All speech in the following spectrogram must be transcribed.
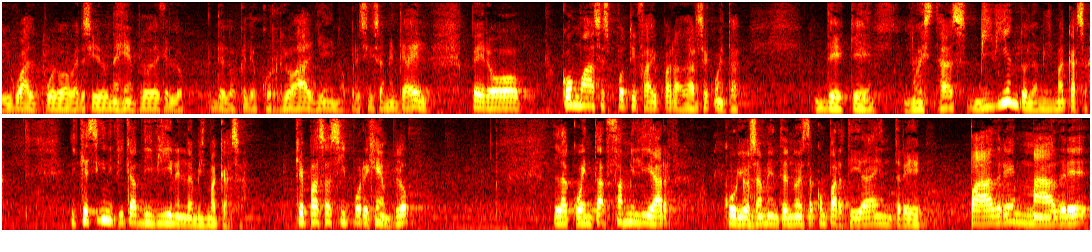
Igual pudo haber sido un ejemplo de, que lo, de lo que le ocurrió a alguien y no precisamente a él. Pero, ¿cómo hace Spotify para darse cuenta de que no estás viviendo en la misma casa? ¿Y qué significa vivir en la misma casa? ¿Qué pasa si, por ejemplo, la cuenta familiar, curiosamente, no está compartida entre padre, madre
